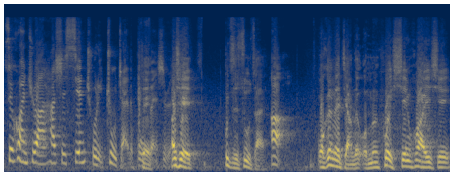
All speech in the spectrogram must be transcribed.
所以换句话，它是先处理住宅的部分，是不是？而且不止住宅啊。我刚才讲的，我们会先画一些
